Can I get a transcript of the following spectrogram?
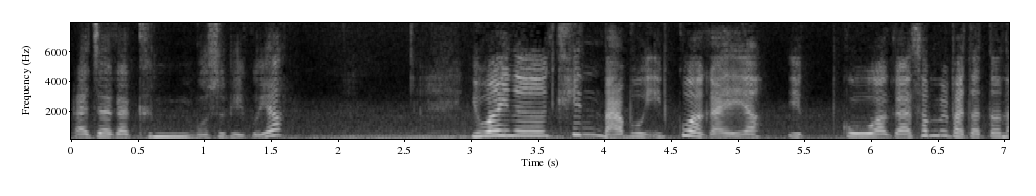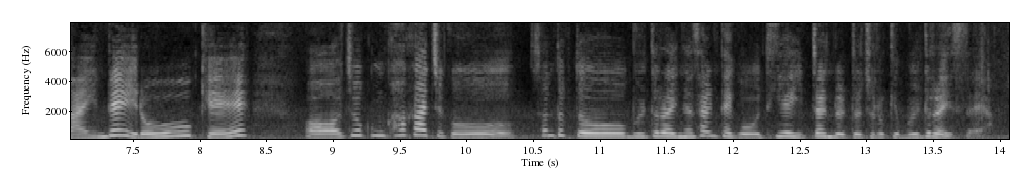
라자가 금 모습이고요. 요 아이는 퀸 마부 입고아가예요. 입고아가 선물 받았던 아이인데 이렇게 어, 조금 커가지고 손톱도 물들어 있는 상태고 뒤에 입장들도 저렇게 물들어 있어요.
